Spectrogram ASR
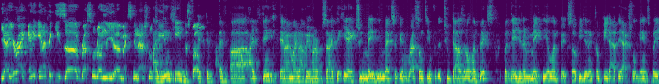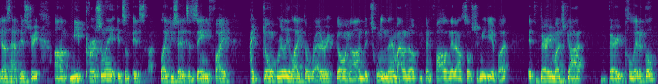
yeah, you're right, and, and I think he's uh, wrestled on the uh, Mexican national team. I think he, as well. if, if uh, I think, and I might not be 100. percent I think he actually made the Mexican wrestling team for the 2000 Olympics, but they didn't make the Olympics, so he didn't compete at the actual games. But he does have history. Um, me personally, it's a, it's uh, like you said, it's a zany fight. I don't really like the rhetoric going on between them. I don't know if you've been following it on social media, but it's very much got very political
